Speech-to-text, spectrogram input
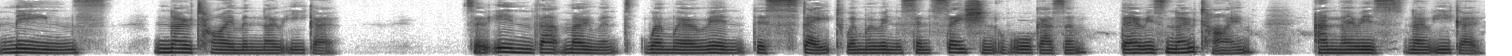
means no time and no ego. So in that moment, when we're in this state, when we're in the sensation of orgasm, there is no time and there is no ego.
